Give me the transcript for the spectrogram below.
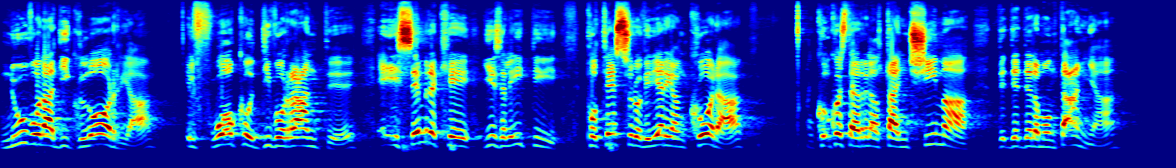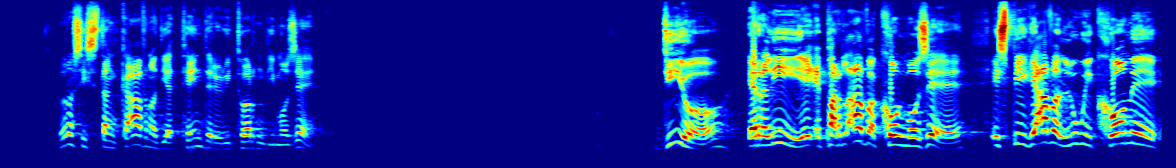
nuvola di gloria, il fuoco divorante, e sembra che gli israeliti potessero vedere ancora questa realtà in cima de- de- della montagna, loro si stancavano di attendere il ritorno di Mosè. Dio era lì e parlava con Mosè e spiegava a lui come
